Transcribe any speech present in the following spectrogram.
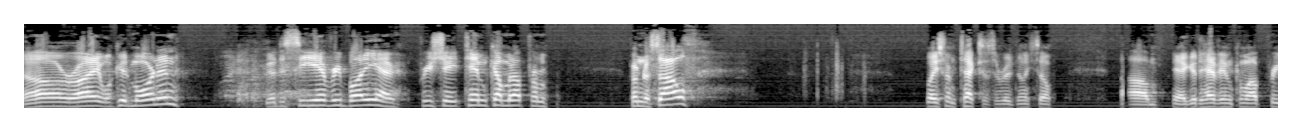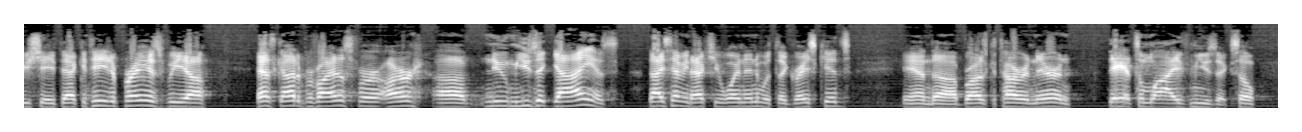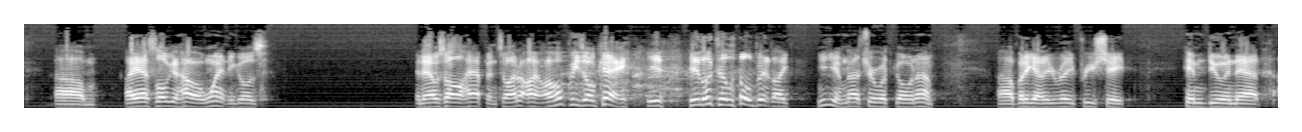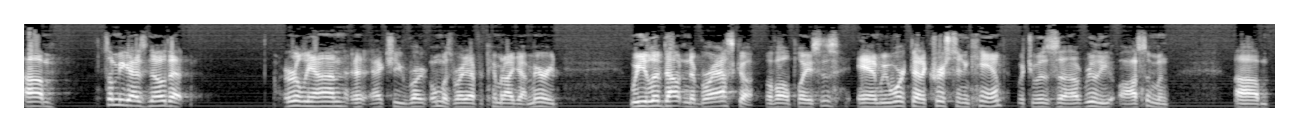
All right. Well, good morning. Good to see everybody. I appreciate Tim coming up from from the south. Well, he's from Texas originally, so um, yeah, good to have him come up. Appreciate that. Continue to pray as we uh, ask God to provide us for our uh, new music guy. It's nice having actually went in with the Grace Kids and uh, brought his guitar in there, and they had some live music. So um, I asked Logan how it went, and he goes, and that was all happened. So I, I hope he's okay. He, he looked a little bit like, I'm not sure what's going on. Uh, but again, I really appreciate him doing that. Um, some of you guys know that early on, uh, actually, right, almost right after Kim and I got married, we lived out in Nebraska, of all places, and we worked at a Christian camp, which was uh, really awesome. And um,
